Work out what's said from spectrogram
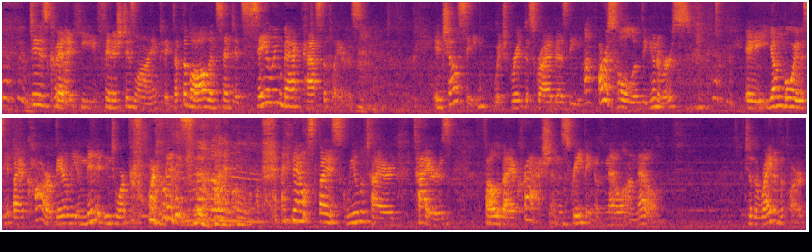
to his credit, he finished his line, picked up the ball, and sent it sailing back past the players. Mm-hmm. In Chelsea, which Britt described as the arsehole of the universe, a young boy was hit by a car barely a minute into our performance, announced by a squeal of tired tires, followed by a crash and the scraping of metal on metal. To the right of the park,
